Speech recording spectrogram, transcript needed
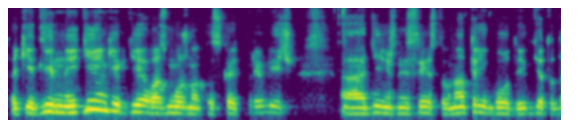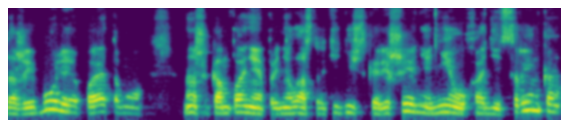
такие длинные деньги, где возможно, так сказать, привлечь а, денежные средства на три года и где-то даже и более. Поэтому наша компания приняла стратегическое решение не уходить с рынка,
